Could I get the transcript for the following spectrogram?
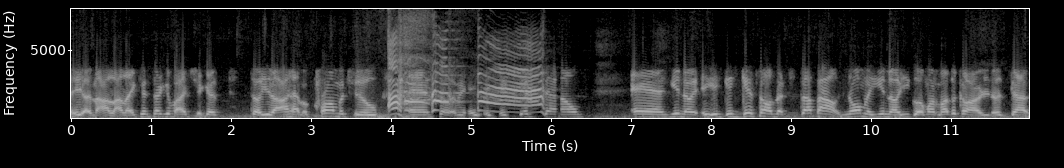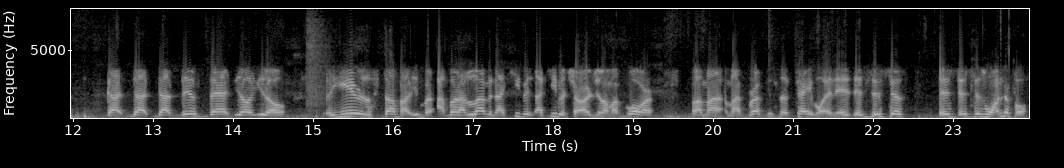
and I, I like Kentucky Fried Chicken. So you know, I have a crumb or two, and so I mean, it, it, it gets down, and you know, it, it gets all that stuff out. Normally, you know, you go in one my other cars, you know, it's got got got got this, that, you know, you know, years of stuff out. But but I love it. I keep it I keep it charging on my floor, by my my breakfast nook table, and it, it's just just it's, it's just wonderful.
